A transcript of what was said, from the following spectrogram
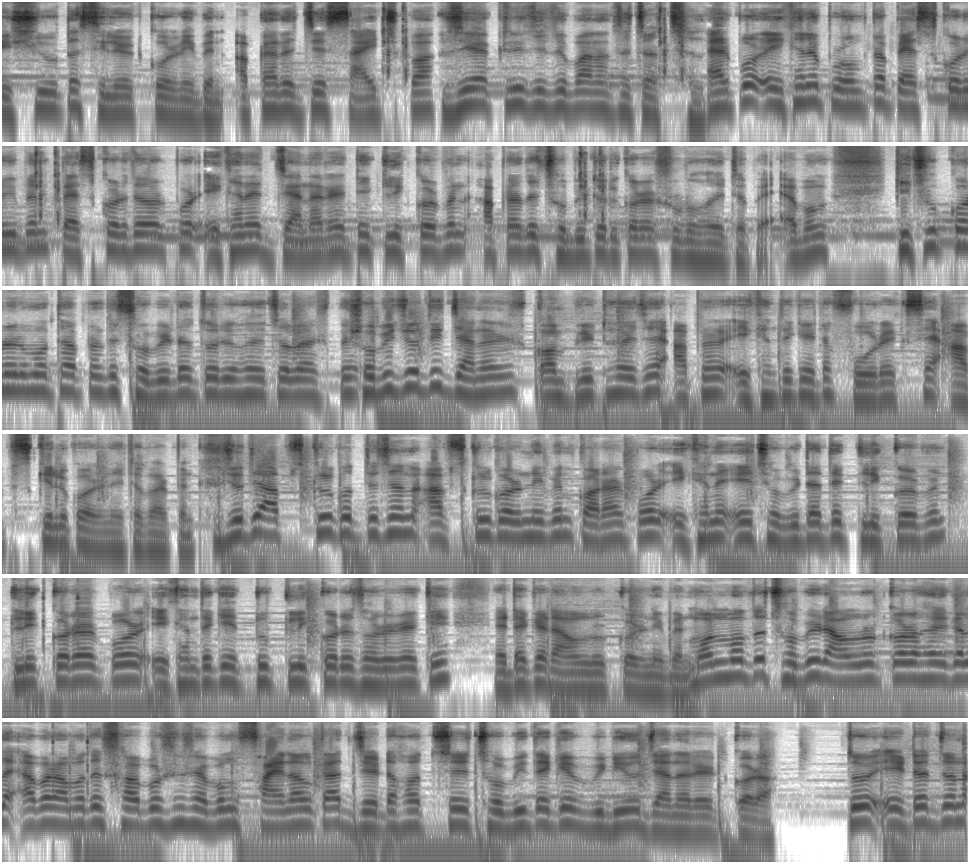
রেশিওটা সিলেক্ট করে নেবেন। আপনারা যে সাইজ বা যে আকৃতিতে বানাতে চাচ্ছেন। এরপর এখানে প্রমটা পেস্ট করে দিবেন। পেস্ট করে দেওয়ার পর এখানে জেনারেটে ক্লিক করবেন, আপনাদের ছবি তৈরি করা শুরু হয়ে যাবে এবং কিছুক্ষণের মধ্যে আপনাদের ছবিটা তৈরি হয়ে চলে আসবে। ছবি যদি জেনারেট কমপ্লিট হয়ে যায়, আপনারা এখান থেকে এটা ফোর এক্সে আপস্কেল করে নিতে পারবেন। যদি আপস্কেল করতে চান আপস্কেল করে নেবেন। করার পর এখানে এই ছবিটাতে ক্লিক করবেন। ক্লিক করার পর এখান থেকে একটু ক্লিক করে ধরে রেখে এটাকে ডাউনলোড করে নেবেন। মন মতো ছবি ডাউনলোড করা হয়ে গেলে আবার আমাদের সর্বশেষ এবং ফাইনাল কাজ যেটা হচ্ছে ছবি থেকে ভিডিও জেনারেট করা। তো এটার জন্য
